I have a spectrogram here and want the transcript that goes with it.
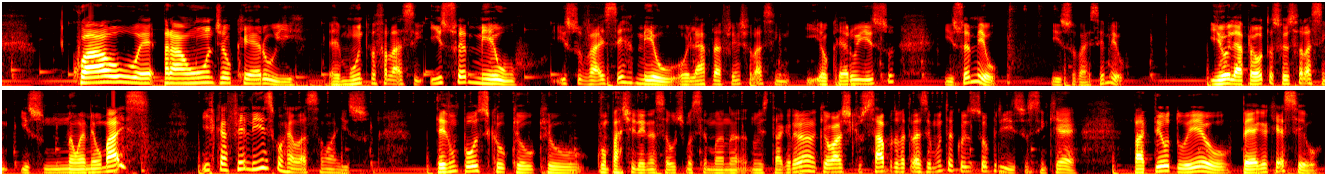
qual é para onde eu quero ir. É muito para falar assim, isso é meu, isso vai ser meu. Olhar para frente e falar assim, eu quero isso, isso é meu, isso vai ser meu. E olhar para outras coisas e falar assim, isso não é meu mais, e ficar feliz com relação a isso. Teve um post que eu, que, eu, que eu compartilhei nessa última semana no Instagram, que eu acho que o sábado vai trazer muita coisa sobre isso, assim, que é bateu, doeu, pega que é seu.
